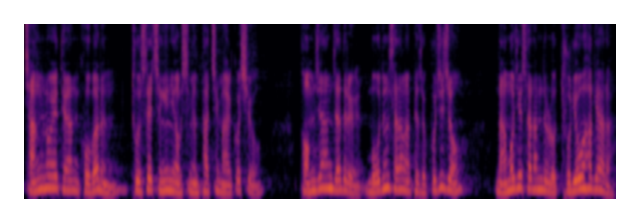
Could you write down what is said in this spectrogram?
장로에 대한 고발은 두세 증인이 없으면 받지 말 것이요 범죄한 자들을 모든 사람 앞에서 꾸짖어 나머지 사람들로 두려워하게 하라.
